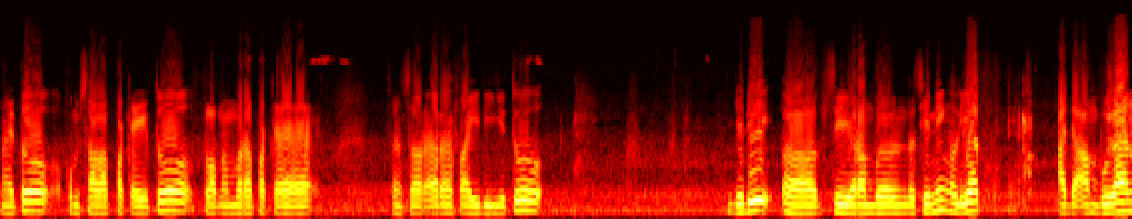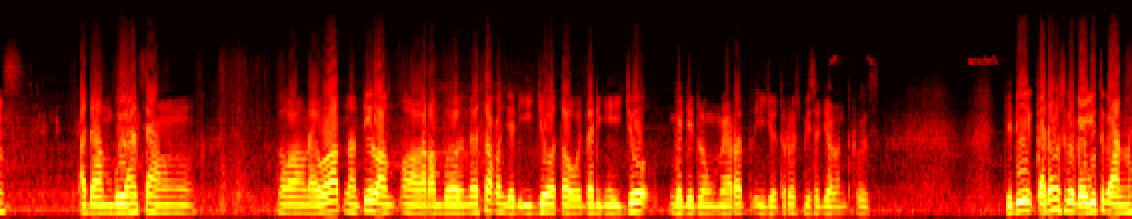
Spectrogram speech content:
Nah itu kalau misalnya pakai itu plat nomornya pakai sensor RFID itu jadi uh, si Rumble Lintas ini ngelihat ada ambulans ada ambulans yang bakalan lewat nanti uh, Rumble Lintas akan jadi hijau atau tadinya hijau nggak jadi lampu merah hijau terus bisa jalan terus. Jadi kadang suka kayak gitu kan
